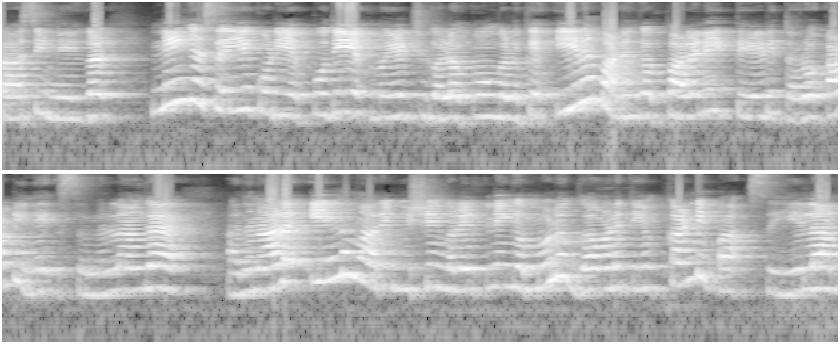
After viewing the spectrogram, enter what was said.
ராசி நேர்கள் நீங்க செய்யக்கூடிய புதிய முயற்சிகளும் உங்களுக்கு இரு மடங்கு பலனை தேடி தரும் அப்படின்னு சொல்லலாங்க. அதனால இந்த மாதிரி விஷயங்களில் நீங்க முழு கவனத்தையும் கண்டிப்பா செய்யலாம்.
